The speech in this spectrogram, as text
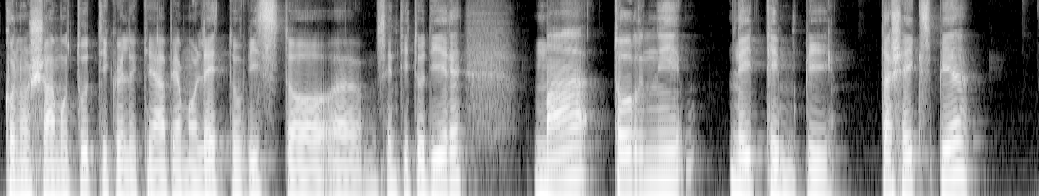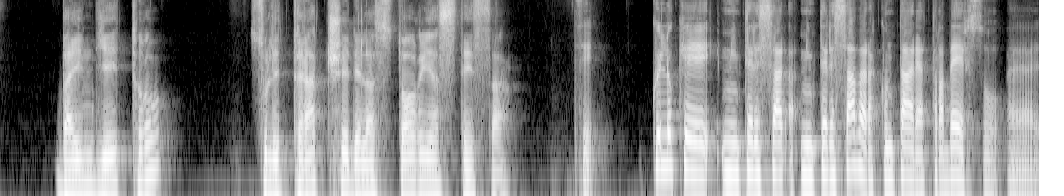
conosciamo tutti, quelle che abbiamo letto, visto, eh, sentito dire, ma torni nei tempi. Da Shakespeare vai indietro sulle tracce della storia stessa. Sì. Quello che mi, interessa- mi interessava raccontare attraverso eh,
